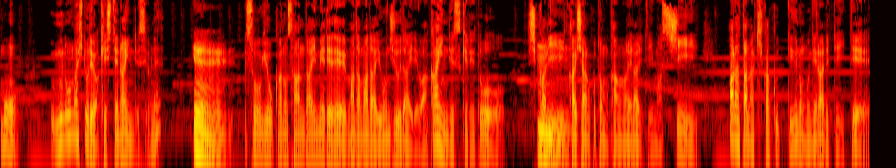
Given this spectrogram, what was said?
もう、無能な人では決してないんですよね。ええ創業家の3代目で、まだまだ40代で若いんですけれど、しっかり会社のことも考えられていますし、新たな企画っていうのも練られていて、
